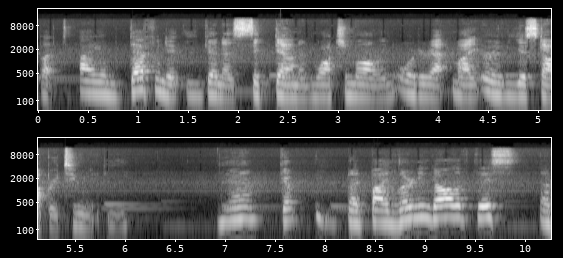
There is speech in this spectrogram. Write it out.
but I am definitely gonna sit down and watch them all in order at my earliest opportunity. Yeah, go, but by learning all of this, uh,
